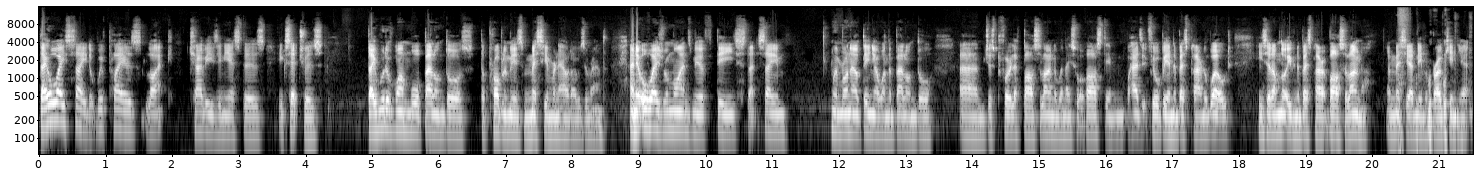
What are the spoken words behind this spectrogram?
they always say that with players like Xavi's, Iniesta's, etc., they would have won more Ballon d'Ors. The problem is Messi and Ronaldo was around, and it always reminds me of the same when Ronaldinho won the Ballon d'Or um, just before he left Barcelona. When they sort of asked him, "How does it feel being the best player in the world?" He said, "I'm not even the best player at Barcelona." And Messi hadn't even broke in yet,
